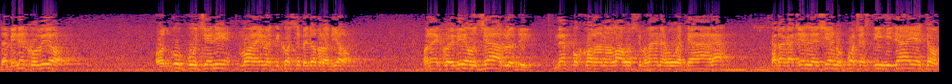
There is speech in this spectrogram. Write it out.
da bi neko bio od upućeni mora imati ko sebe dobro djelo. Onaj koji je bio u zabludi nepokoran Allahu subhanahu wa ta'ala kada ga žele ženu počasti hidajetom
